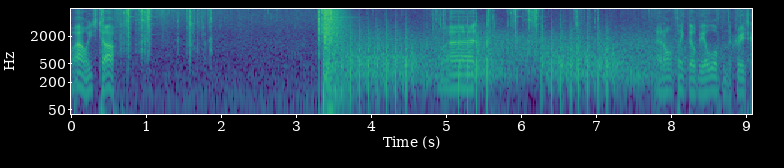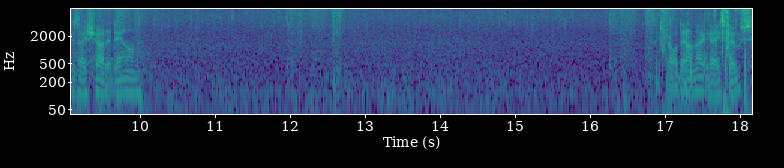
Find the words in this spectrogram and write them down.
Wow, he's tough. What? I don't think they'll be able to open the crates because I shot it down. I think they're all down in that guy's house.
